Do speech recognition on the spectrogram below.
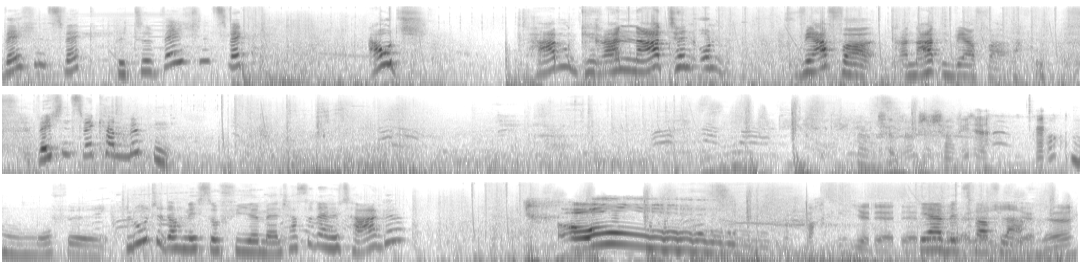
Welchen Zweck, bitte? Welchen Zweck? Autsch! Haben Granaten und Werfer. Granatenwerfer. Welchen Zweck haben Mücken? Verblute schon wieder. Och, Muffel. Blute doch nicht so viel, Mensch. Hast du deine Tage? Oh! Hier der, der, Der Witz war flach. ne?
